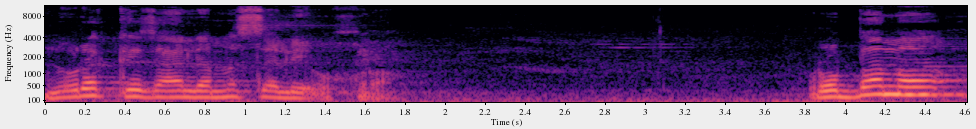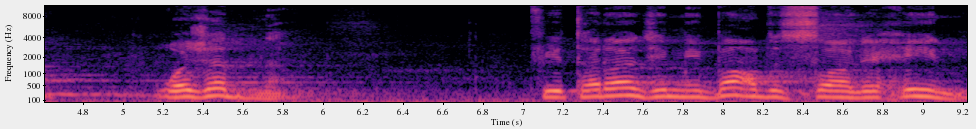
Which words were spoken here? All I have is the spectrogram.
نركز على مسألة أخرى. ربما وجدنا في تراجم بعض الصالحين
